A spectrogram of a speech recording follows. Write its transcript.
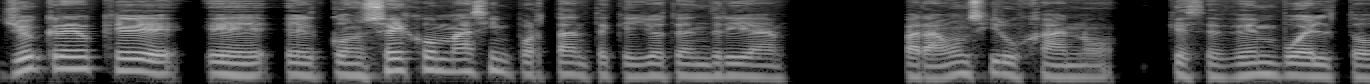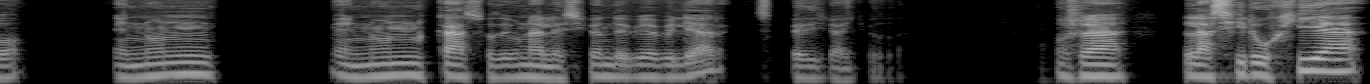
Yo creo que eh, el consejo más importante que yo tendría para un cirujano que se ve envuelto en un, en un caso de una lesión de vía biliar es pedir ayuda. O sea, la cirugía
